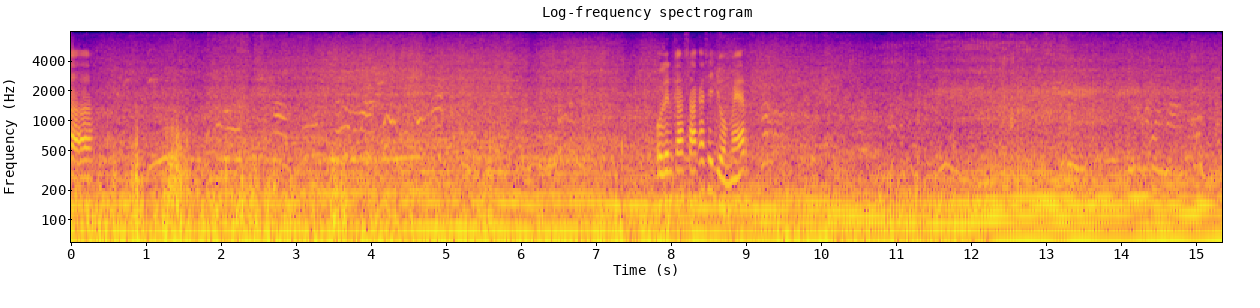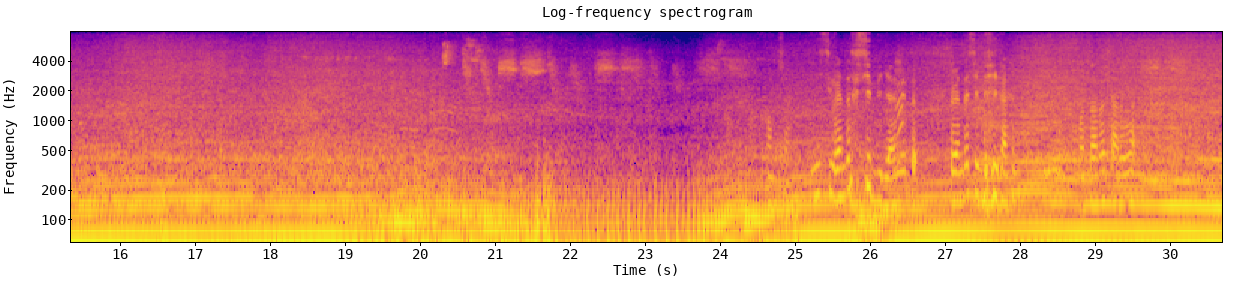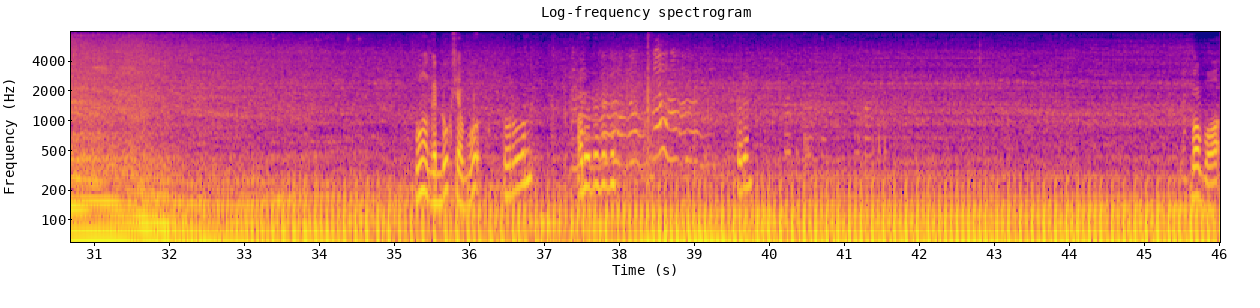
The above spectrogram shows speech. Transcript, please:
Heeh. Ulin kasaka sih Jomer. Komsa. Ini sugan tuh si Dian itu. Sugan tuh si Dian. Motornya sarua. Bu ngegeduk sih bu, turun. Aduh, aduh, aduh, turun. Bobo.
